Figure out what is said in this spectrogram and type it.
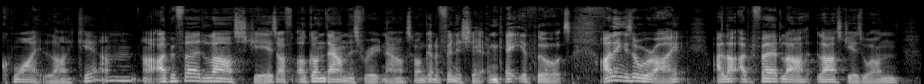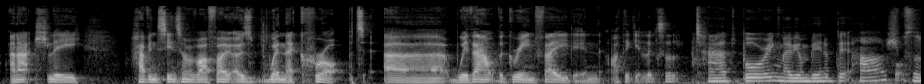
quite like it. Um, I preferred last year's. I've, I've, gone down this route now, so I'm going to finish it and get your thoughts. I think it's all right. I, I preferred la- last year's one, and actually having seen some of our photos when they're cropped uh, without the green fading, I think it looks a tad boring. Maybe I'm being a bit harsh. What's the,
